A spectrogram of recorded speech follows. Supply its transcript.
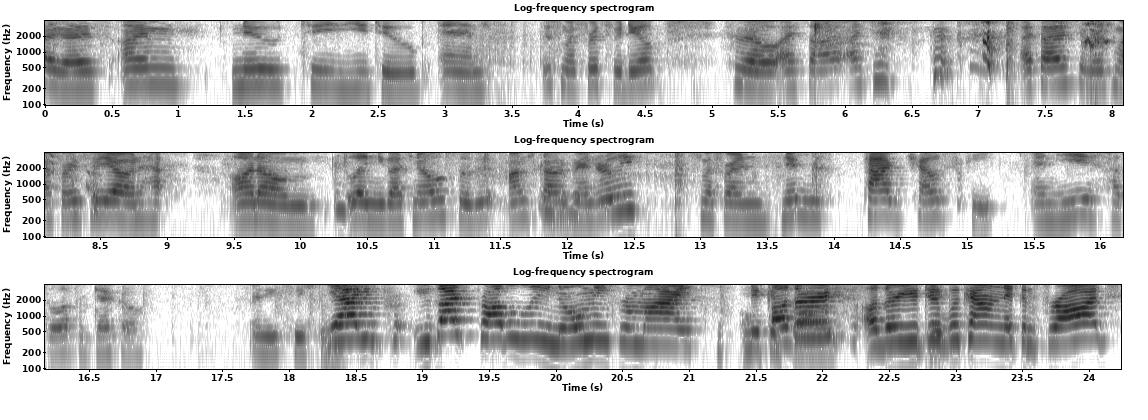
Hi guys, I'm new to YouTube and this is my first video. So I thought I should I thought I should make my first video on ha- on um letting you guys know. So this, I'm Skylar Vanderly. It's my friend Nick Padchowski. and he has a leopard gecko. And he's sleeping. Yeah, you pr- you guys probably know me from my Nick and other Frogs. other YouTube account, Nick and Frogs.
